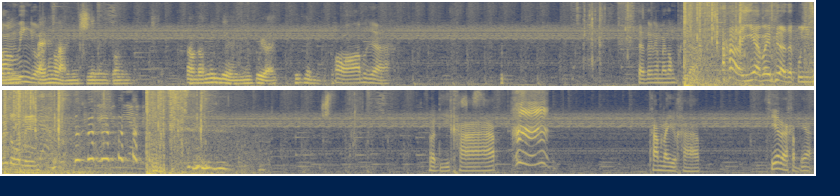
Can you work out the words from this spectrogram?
ตอนวิ่งอยู่อะ ไปข้างหลังอีกทีหนึงตรงตอนเราวิ่งอยู่มีเผื่อที่เป็นพอเผื่อ แต่ตรงนี้ไม่ต้องเผื่ออ้าวไอ้เหี้ยไม่เผื่อแต่กูยิงไม่โดนเอง Engaging the enemy. สวัสดีครับทำอะไรอยู่ครับชื่ออะไรครับเนี่ย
